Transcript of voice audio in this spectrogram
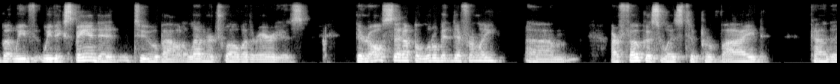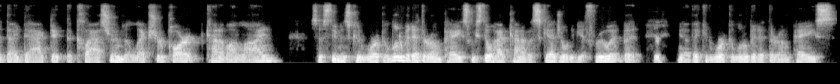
but we've we've expanded to about 11 or 12 other areas. They're all set up a little bit differently. Um, our focus was to provide kind of the didactic, the classroom, the lecture part kind of online. So students could work a little bit at their own pace. We still had kind of a schedule to get through it, but sure. you know, they could work a little bit at their own pace.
